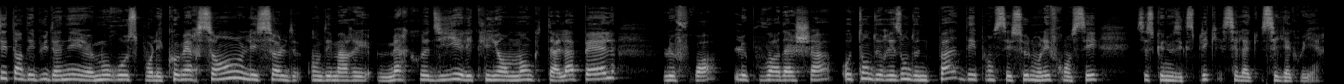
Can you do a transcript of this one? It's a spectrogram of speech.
C'est un début d'année euh, morose pour les commerçants. Les soldes ont démarré mercredi et les clients manquent à l'appel. Le froid, le pouvoir d'achat, autant de raisons de ne pas dépenser selon les Français. C'est ce que nous explique Célia Gruyère.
